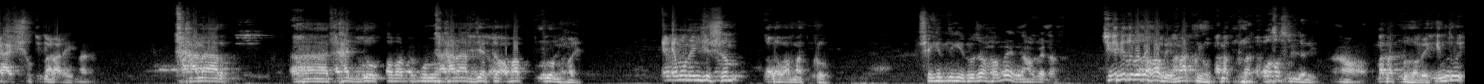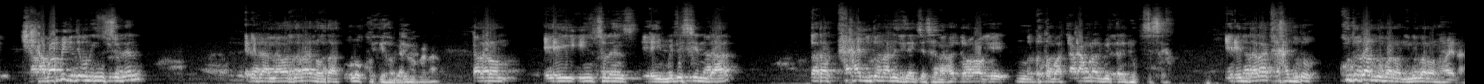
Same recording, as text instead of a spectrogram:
গায়ের শক্তি বাড়ে। খানার খাদ্য খানার যে একটা অভাব পূরণ হয় এমন ইঞ্জেকশন দেওয়া মাত্র। সেক্ষেত্রে কি রোজা হবে না হবে না? সেক্ষেত্রে রোজা হবে মাত্র মাত্র অপছন্দনীয় মাত্র হবে। কিন্তু স্বাভাবিক যেমন ইনসুলিন এটা নেওয়ার দ্বারা রোজার কোনো ক্ষতি হবে না। কারণ এই ইন্স্যুরেন্স এই মেডিসিনটা তার খাদ্য নারী যাইতেছে না হয়তো রগে অথবা চামড়ার ভিতরে ঢুকতেছে। এর দ্বারা খাদ্য ক্ষুদা নিবারণ নিবারণ হয় না।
